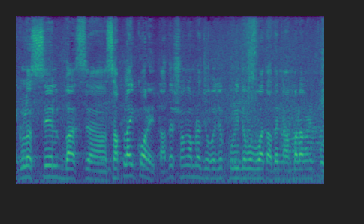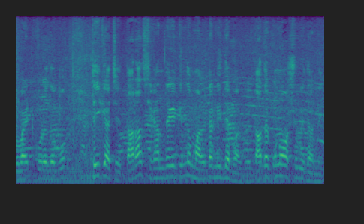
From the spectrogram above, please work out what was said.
এগুলো সেল বা সাপ্লাই করে তাদের সঙ্গে আমরা যোগাযোগ করে দেবো বা তাদের নাম্বার আমি প্রোভাইড করে দেবো। ঠিক আছে তারা সেখান থেকে কিন্তু মালটা নিতে পারবে তাদের কোনো অসুবিধা নেই।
